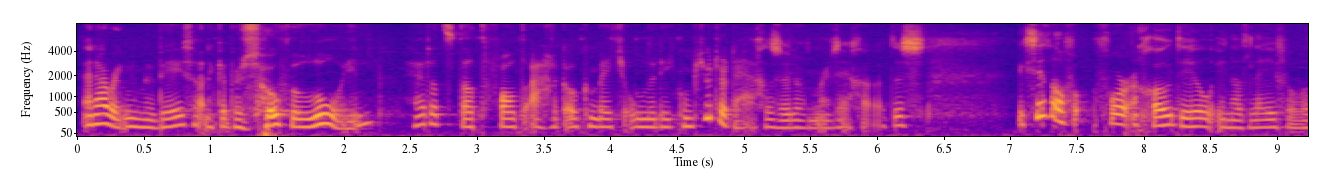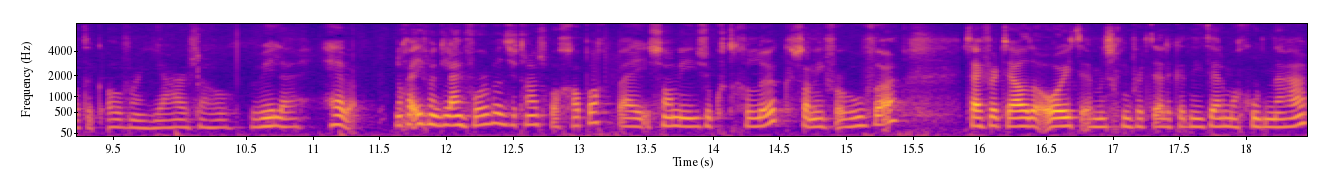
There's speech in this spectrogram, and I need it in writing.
En daar ben ik nu mee bezig en ik heb er zoveel lol in. dat, dat valt eigenlijk ook een beetje onder die computerdagen, zullen we maar zeggen. Dus ik zit al voor een groot deel in dat leven wat ik over een jaar zou willen hebben. Nog even een klein voorbeeldje, trouwens wel grappig. Bij Sanny zoekt geluk, Sanny Verhoeven. Zij vertelde ooit, en misschien vertel ik het niet helemaal goed na,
